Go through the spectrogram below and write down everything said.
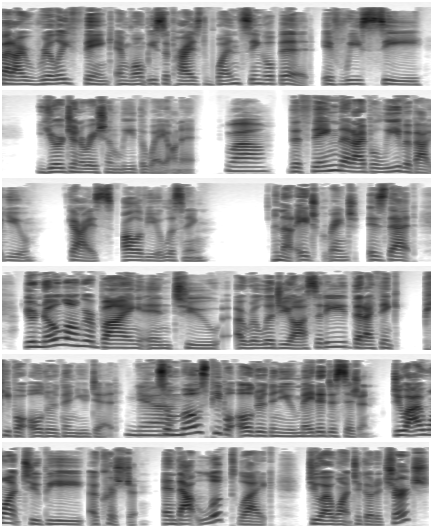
But I really think and won't be surprised one single bit if we see your generation lead the way on it. wow, The thing that I believe about you, guys, all of you listening in that age range, is that you're no longer buying into a religiosity that I think people older than you did. yeah. So most people older than you made a decision. Do I want to be a Christian? And that looked like, do I want to go to church?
